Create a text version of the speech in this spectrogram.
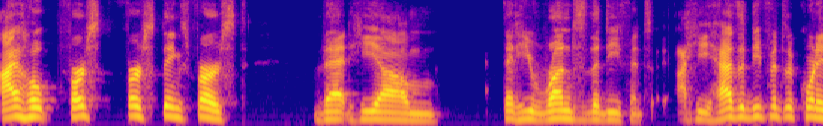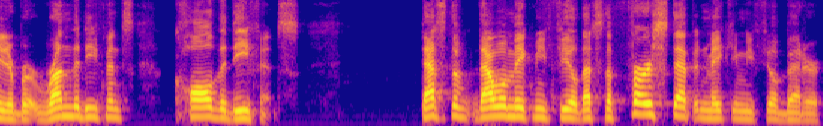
I hope first first things first that he um that he runs the defense. He has a defensive coordinator, but run the defense, call the defense. That's the that will make me feel that's the first step in making me feel better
